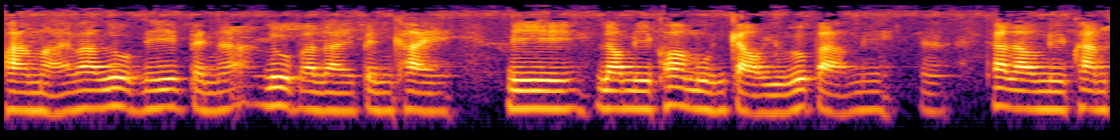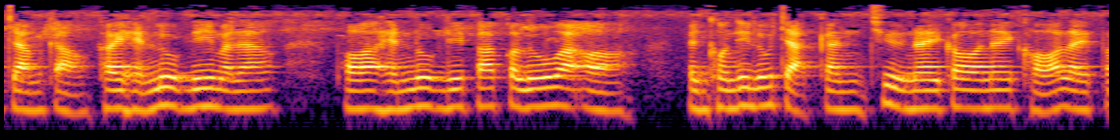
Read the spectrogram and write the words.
ความหมายว่ารูปนี้เป็นรูปอะไรเป็นใคร มีเรามีข้อมูลเก่าอยู่หรือเปล่ามีถ้าเรามีความจำเก่า เคยเห็นรูปนี้มาแล้ว พอเห็นรูปนี้ปั๊บก็รู้ว่าอ๋อเป็นคนที่รู้จักกันชื่อนายกนายขออะไรไป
